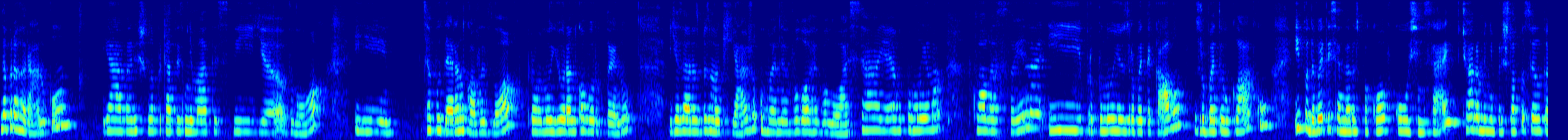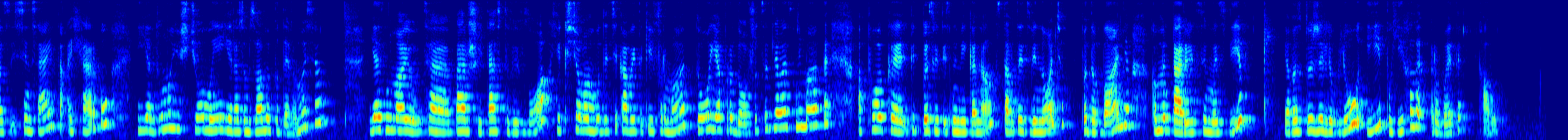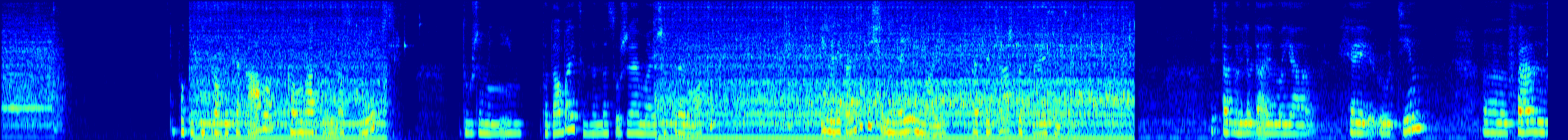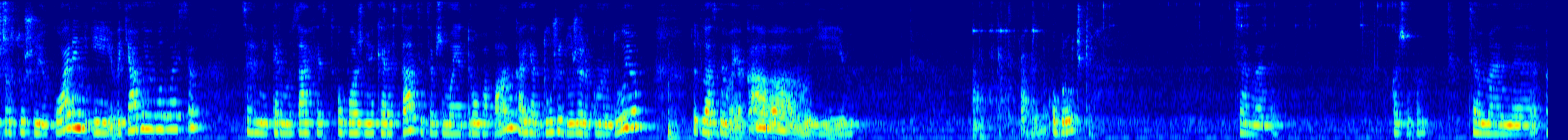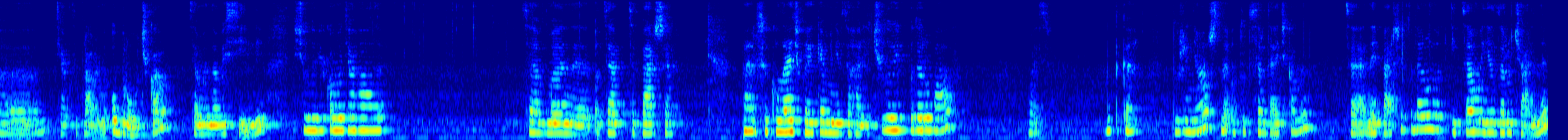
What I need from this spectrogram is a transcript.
Доброго ранку. Я вирішила почати знімати свій е, влог. І це буде ранковий влог про мою ранкову рутину. Я зараз без макіяжу, у мене вологе волосся, я його помила, вклала сина і пропоную зробити каву, зробити укладку і подивитися на розпаковку сінсей. Вчора мені прийшла посилка з сінсей та айхербу, і я думаю, що ми її разом з вами подивимося. Я знімаю це перший тестовий влог. Якщо вам буде цікавий такий формат, то я продовжу це для вас знімати. А поки підписуйтесь на мій канал, ставте дзвіночок, вподобання, коментар від семи слів. Я вас дуже люблю і поїхали робити каву. Поки тут робиться кава, кавоварка у нас Крукс. Дуже мені подобається. Вона в нас вже майже три роки. І нарікань поки що на неї немає. А ця чашка це сенсей. Ось так виглядає моя hair routine. Е, Фен просушую корінь і витягую волосся. Це мій термозахист обожнюю керастаці. Це вже моя друга банка. Я дуже-дуже рекомендую. Тут, власне, моя кава, мої це правильно, обручки. Це в мене, покажу вам. Це в мене, е, як це правильно, обручка. Це ми на весіллі з чоловіком одягали. Це в мене оце це перше, перше колечко, яке мені взагалі чоловік подарував. Ось. Ну, таке дуже няшне, отут сердечками. Це найперший подарунок, і це моє заручальне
